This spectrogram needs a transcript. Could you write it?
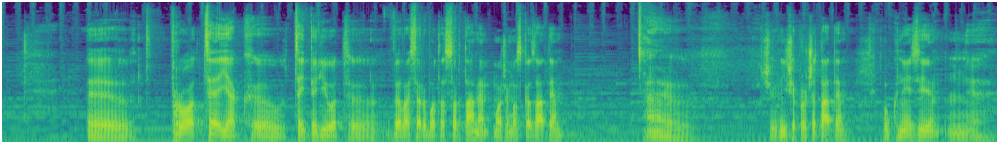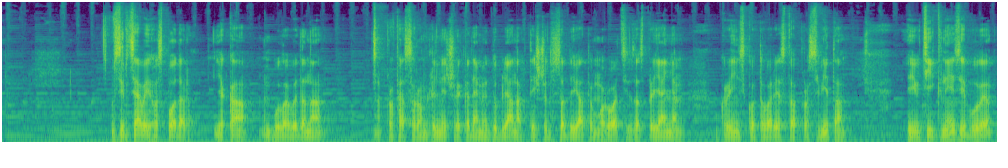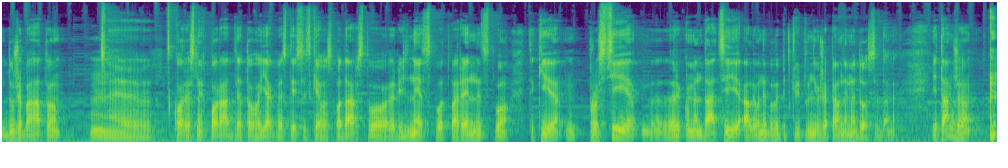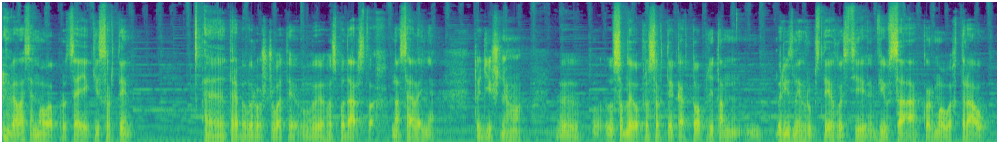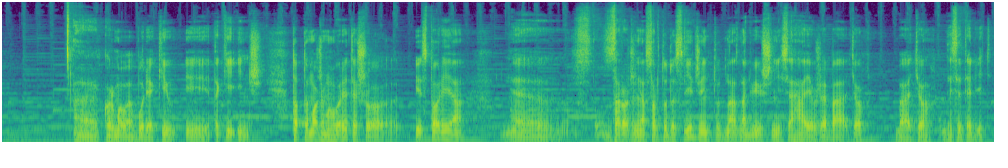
Е, Про те, як е, в цей період е, велася робота з сортами, можемо сказати, е, чи вірніше прочитати у книзі е, Взірцевий господар, яка була видана професором Рільничої академії в Дублянах в 1909 році за сприянням Українського товариства просвіта. І в цій книзі були дуже багато е, корисних порад для того, як вести сільське господарство, рільництво, тваринництво. Такі прості е, рекомендації, але вони були підкріплені вже певними досвідами. І там же велася мова про це, які сорти е, треба вирощувати в господарствах населення тодішнього. Е, Особливо про сорти картоплі, там різних груп стиглості, вівса, кормових трав, кормових буряків і такі інші. Тобто можемо говорити, що історія зародження зародження сортодосліджень тут у нас на Львівщині сягає вже багатьох, багатьох десятиліть.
